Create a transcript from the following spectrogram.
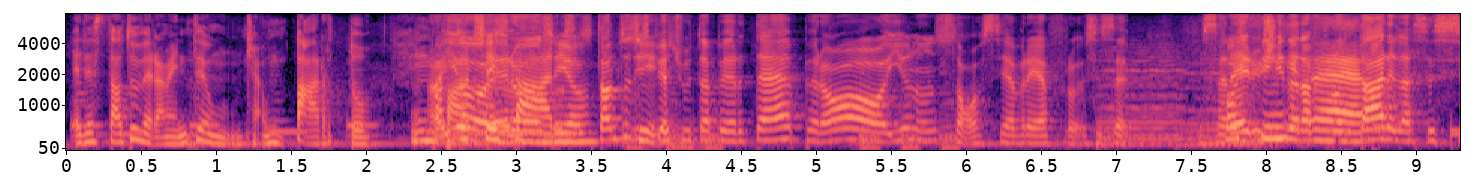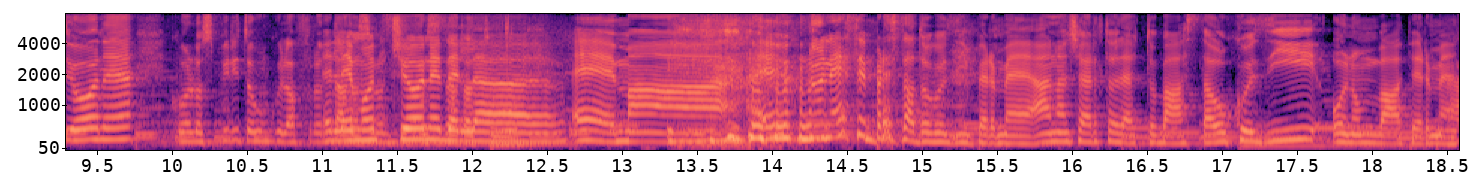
ed è stato veramente un, cioè, un parto. Un Ah, io parto. parto ero cesario. sono tanto Sì. dispiaciuta per te, però io non so se avrei affro- se sarei Fossi- riuscita ad eh. affrontare la sessione con lo spirito con cui l'ho E affrontata. ci l'emozione fossi del... stata tu. Eh, ma eh, non è sempre stato così per me. A una certa ho detto basta, o così o non va per me.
